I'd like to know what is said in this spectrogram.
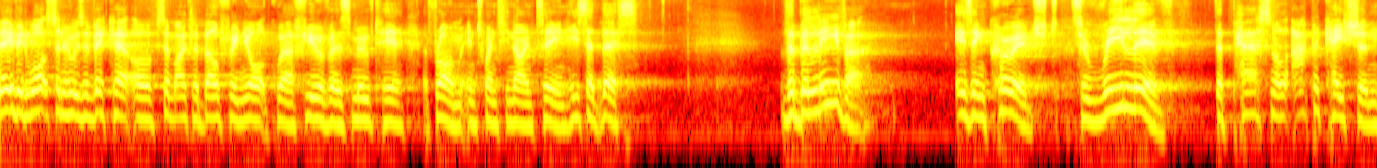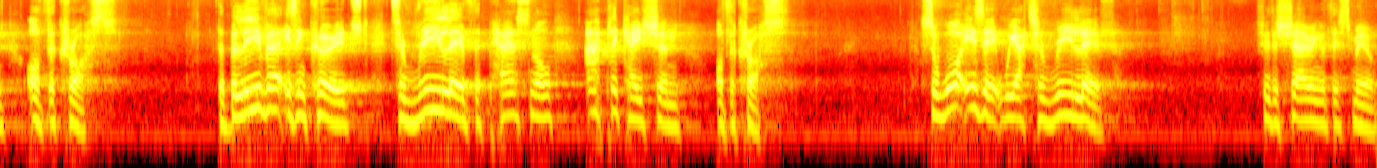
David Watson, who was a vicar of St. Michael of Belfrey in York, where a few of us moved here from in 2019, he said this The believer is encouraged to relive the personal application of the cross the believer is encouraged to relive the personal application of the cross. So, what is it we are to relive through the sharing of this meal?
